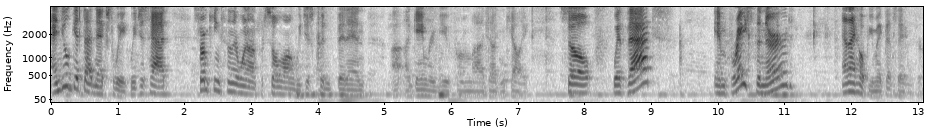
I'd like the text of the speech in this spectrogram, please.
and you'll get that next week. We just had Storm King's Thunder went on for so long, we just couldn't fit in uh, a game review from uh, Doug and Kelly. So, with that, embrace the nerd, and I hope you make that saving throw.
